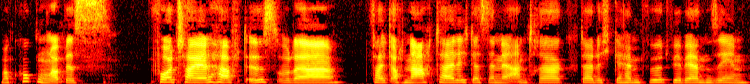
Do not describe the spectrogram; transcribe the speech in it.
Mal gucken, ob es vorteilhaft ist oder vielleicht auch nachteilig, dass dann der Antrag dadurch gehemmt wird. Wir werden sehen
